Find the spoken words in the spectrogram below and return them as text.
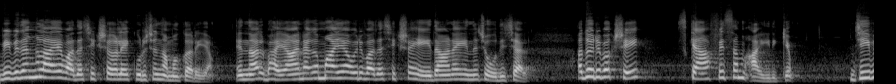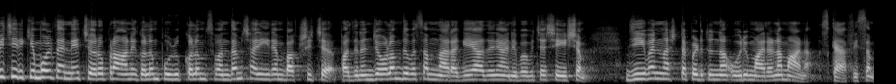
വിവിധങ്ങളായ വധശിക്ഷകളെക്കുറിച്ച് നമുക്കറിയാം. എന്നാൽ ഭയാനകമായ ഒരു വധശിക്ഷ ഏതാണ് എന്ന് ചോദിച്ചാൽ അതൊരുപക്ഷെ സ്കാഫിസം ആയിരിക്കും. ജീവിച്ചിരിക്കുമ്പോൾ തന്നെ ചെറുപ്രാണികളും പുഴുക്കളും സ്വന്തം ശരീരം ഭക്ഷിച്ച് പതിനഞ്ചോളം ദിവസം നരകയാതന അനുഭവിച്ച ശേഷം ജീവൻ നഷ്ടപ്പെടുത്തുന്ന ഒരു മരണമാണ് സ്കാഫിസം.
